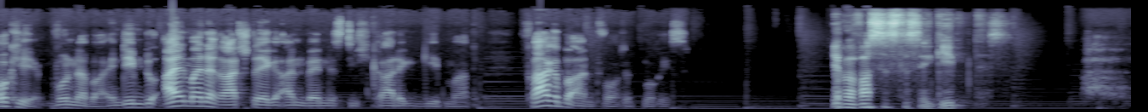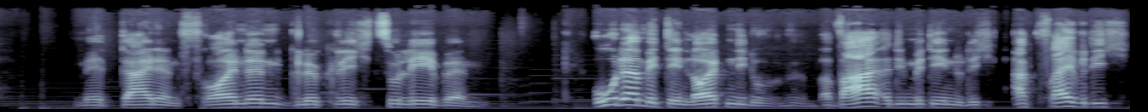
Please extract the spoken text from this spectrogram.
Okay, wunderbar. Indem du all meine Ratschläge anwendest, die ich gerade gegeben habe. Frage beantwortet, Maurice. Ja, aber was ist das Ergebnis? Mit deinen Freunden glücklich zu leben. Oder mit den Leuten, die du die- mit denen du dich freiwillig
